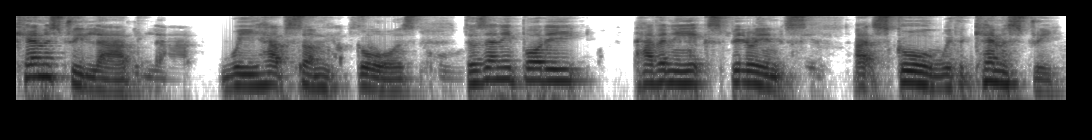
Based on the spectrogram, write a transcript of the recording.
chemistry lab, we have some gauze. Does anybody have any experience at school with the chemistry?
